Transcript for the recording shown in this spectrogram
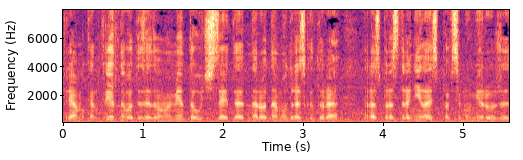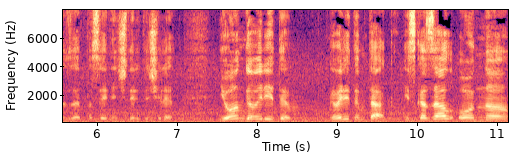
Прямо конкретно вот из этого момента учится эта народная мудрость, которая распространилась по всему миру уже за последние 4000 лет. И он говорит им, говорит им так, и сказал он э,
